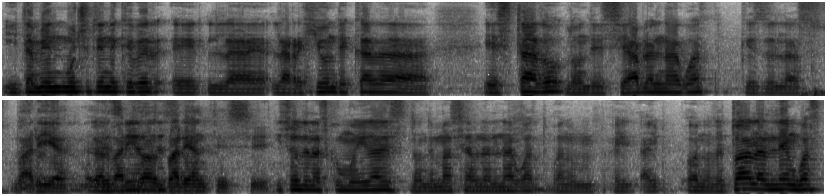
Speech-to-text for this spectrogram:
Y también mucho tiene que ver eh, la, la, región de cada estado donde se habla el náhuatl, que es de las, Varía, las, variantes, variantes sí. y son de las comunidades donde más se habla el náhuatl. Bueno, hay, bueno, de todas las lenguas,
